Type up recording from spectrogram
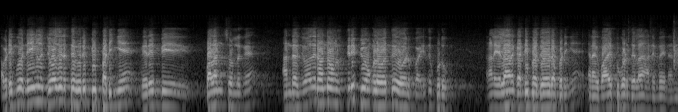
அப்படிங்கும்போது நீங்களும் ஜோதிடத்தை விரும்பி படிங்க விரும்பி பலன் சொல்லுங்க. அந்த ஜோதிடம் வந்து உங்களுக்கு திருப்பி உங்களை வந்து ஒரு இது கொடுக்கும். அதனால எல்லாரும் கண்டிப்பா ஜோதிடம் படிங்க. எனக்கு வாய்ப்பு கொடுத்த எல்லாம் அனுப்பி நன்றி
